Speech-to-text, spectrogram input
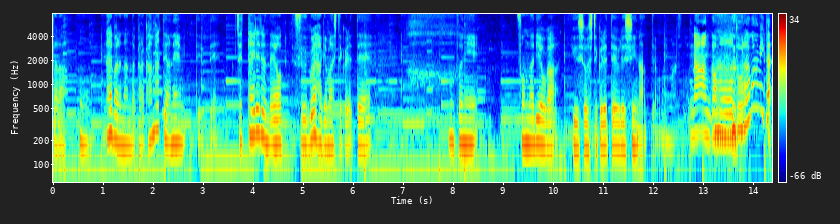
たらもうライバルなんだから頑張ってよねって言って絶対出るんだよってすごい励ましてくれて本当にそんなリオが優勝してくれて嬉しいなって思います。なんかもうドラマみたい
